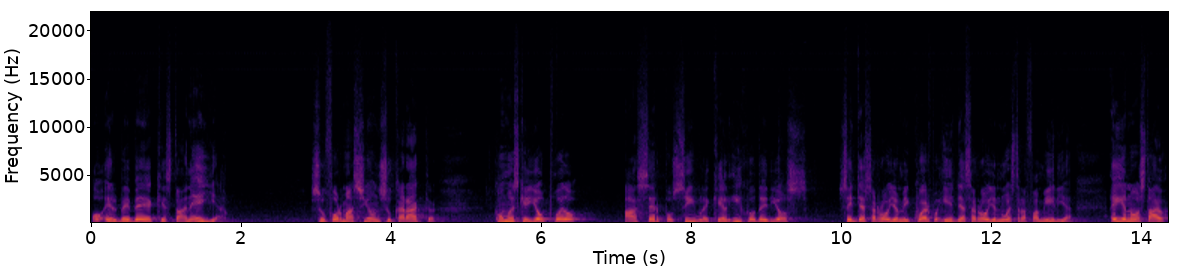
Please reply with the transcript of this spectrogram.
o el bebé que está en ella, su formación, su carácter. ¿Cómo es que yo puedo hacer posible que el Hijo de Dios se desarrolle en mi cuerpo y desarrolle nuestra familia? Ella no está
